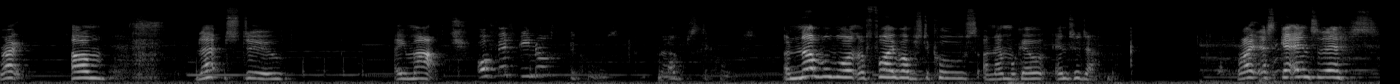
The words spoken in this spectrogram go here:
Right. Um, let's do a match. Another one of five obstacles, and then we'll go into deathmatch. Right, let's get into this.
